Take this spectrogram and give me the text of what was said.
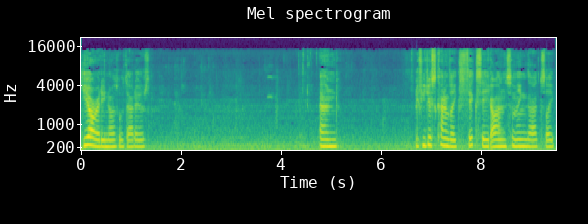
He already knows what that is. And if you just kind of like fixate on something that's like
